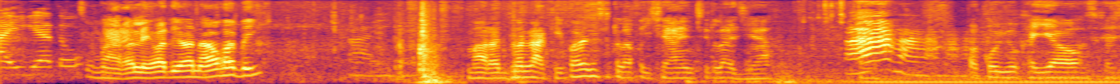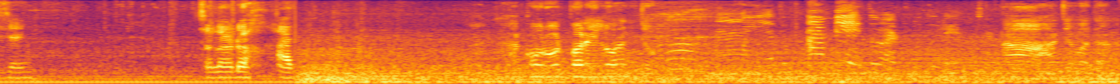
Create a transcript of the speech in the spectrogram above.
આઈ ગયા તો. મારા લેવા દેવા ના હોય ભાઈ? મારા જ રાખી પડે ને કેટલા પૈસા આવીને કેટલા જ્યાં. હા હા પકોડીઓ ખાઈ આવો ખાઈ જાય. ચલો ડો આખો રોડ ભરેલો હોય ને જો હમ, અહીંયા તો આ બે તો આટલું તો રહે છે ના આજે વધારે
